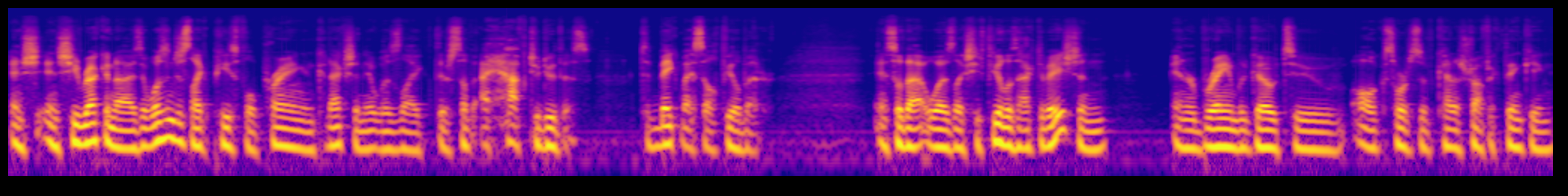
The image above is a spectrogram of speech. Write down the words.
and she and she recognized it wasn't just like peaceful praying and connection. It was like there's something i have to do this to make myself feel better. And so that was like she'd feel this activation and her brain would go to all sorts of catastrophic thinking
